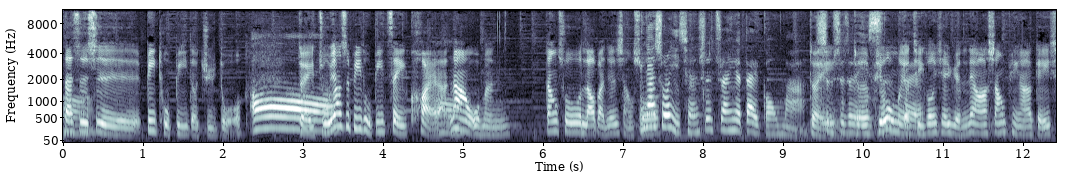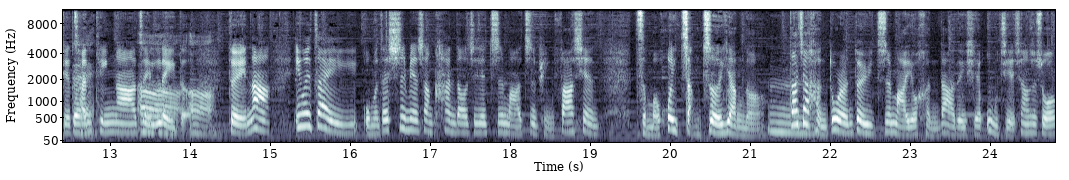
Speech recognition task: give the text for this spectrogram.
但是是 B to B 的居多。哦，对，主要是 B to B 这一块啊。哦、那我们。当初老板就是想说，应该说以前是专业代工嘛，对，是不是这个？就是比如我们有提供一些原料啊、商品啊，给一些餐厅啊这一类的。嗯，对。那因为在我们在市面上看到这些芝麻制品，发现怎么会长这样呢？嗯，大家很多人对于芝麻有很大的一些误解，像是说，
